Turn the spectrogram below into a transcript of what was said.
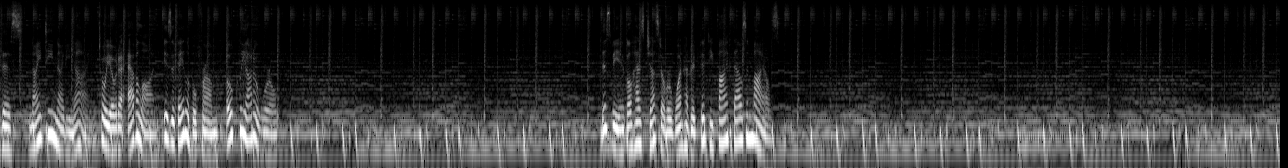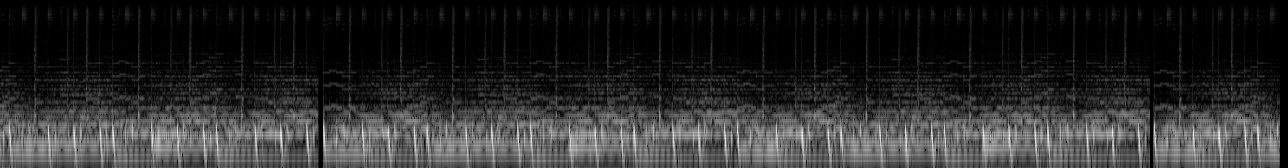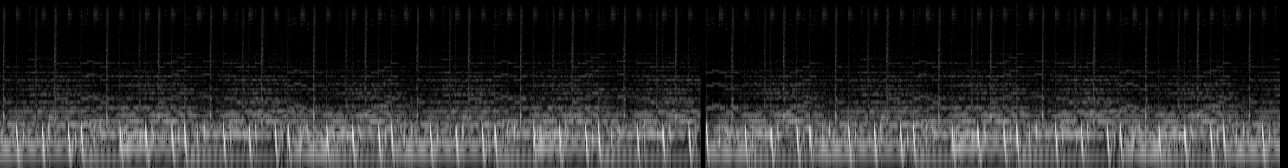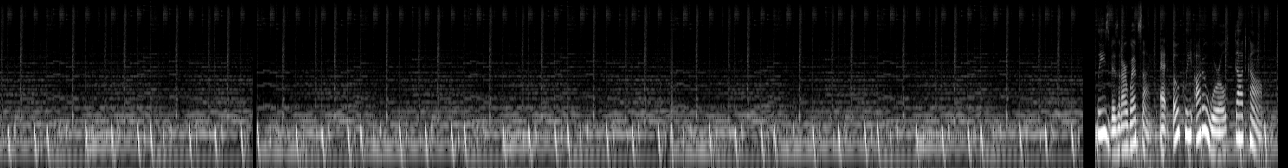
This 1999 Toyota Avalon is available from Oakley Auto World. This vehicle has just over 155,000 miles. Please visit our website at oakleyautoworld.com.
